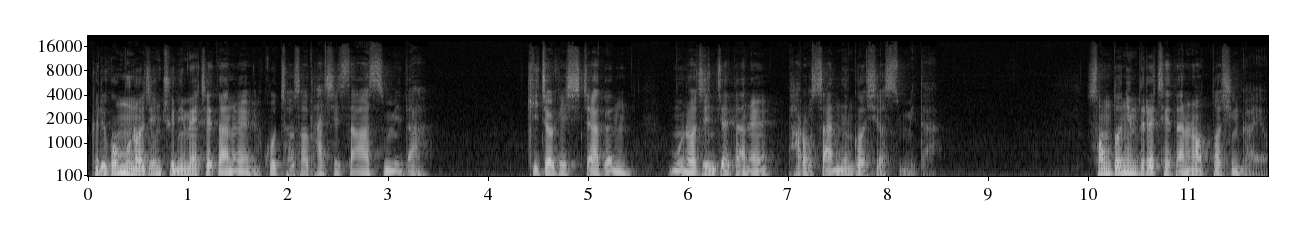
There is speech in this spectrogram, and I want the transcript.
그리고 무너진 주님의 재단을 고쳐서 다시 쌓았습니다. 기적의 시작은 무너진 재단을 바로 쌓는 것이었습니다. 성도님들의 재단은 어떠신가요?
